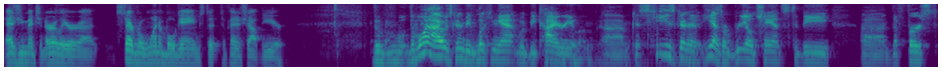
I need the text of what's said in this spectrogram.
as you mentioned earlier, uh, several winnable games to, to finish out the year. The the one I was going to be looking at would be Kaiir Elam because um, he's gonna he has a real chance to be uh, the first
